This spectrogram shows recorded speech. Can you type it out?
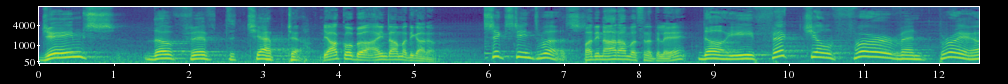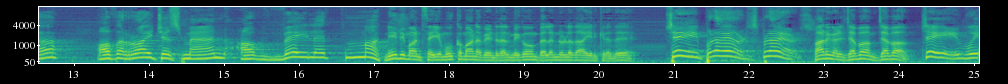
James, the fifth chapter, யாக்கோபு ஐந்தாம் அதிகாரம் 16th verse. பதினாறாம் வசனத்திலே The effectual, fervent prayer of a righteous man availeth much. நீதிமான் செய்யும் ஊக்கமான வேண்டுதல் மிகவும் பலனுள்ளதாயிருக்கிறது See, prayers, prayers. பாருங்கள் ஜெபம் ஜெபம் See, we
